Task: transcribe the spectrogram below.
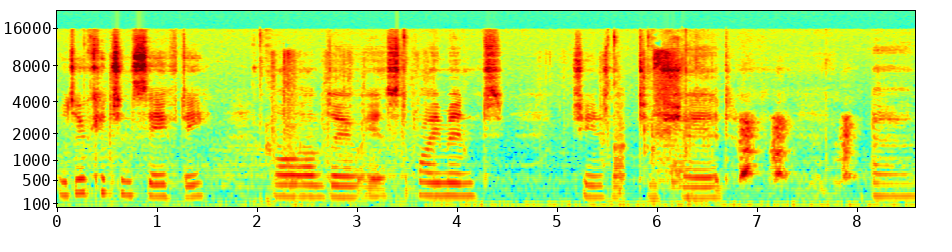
We'll do kitchen safety. All I'll do is deployment, change that to shed. Um,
